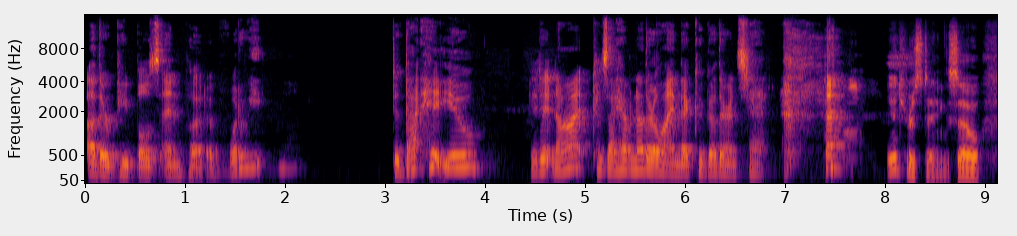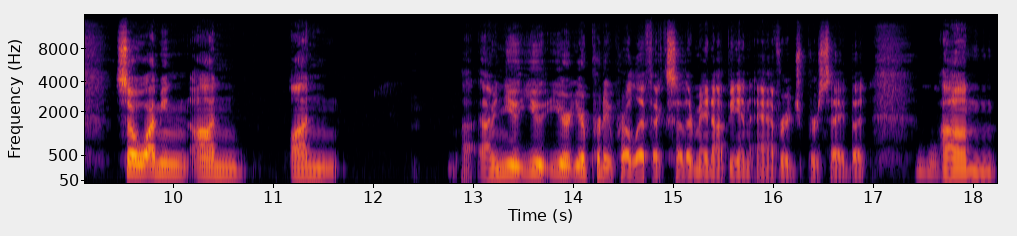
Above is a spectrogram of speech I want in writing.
other people's input of what do we did that hit you? Did it not? Because I have another line that could go there instead. Interesting. So, so I mean, on on I mean, you you you're you're pretty prolific, so there may not be an average per se, but mm-hmm. um,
